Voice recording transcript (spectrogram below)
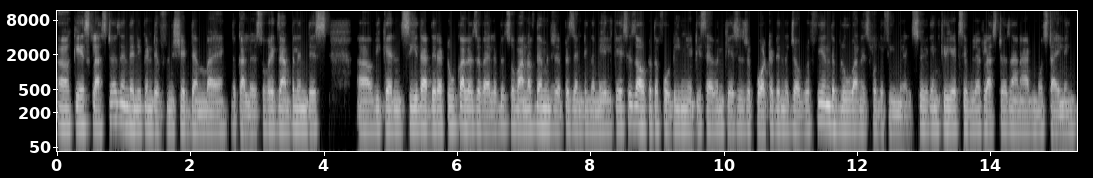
uh, case clusters and then you can differentiate them by the colors. So for example, in this, uh, we can see that there are two colors available. So one of them is representing the male cases out of the 1487 cases reported in the geography and the blue one is for the female. So you can create similar clusters and add more styling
